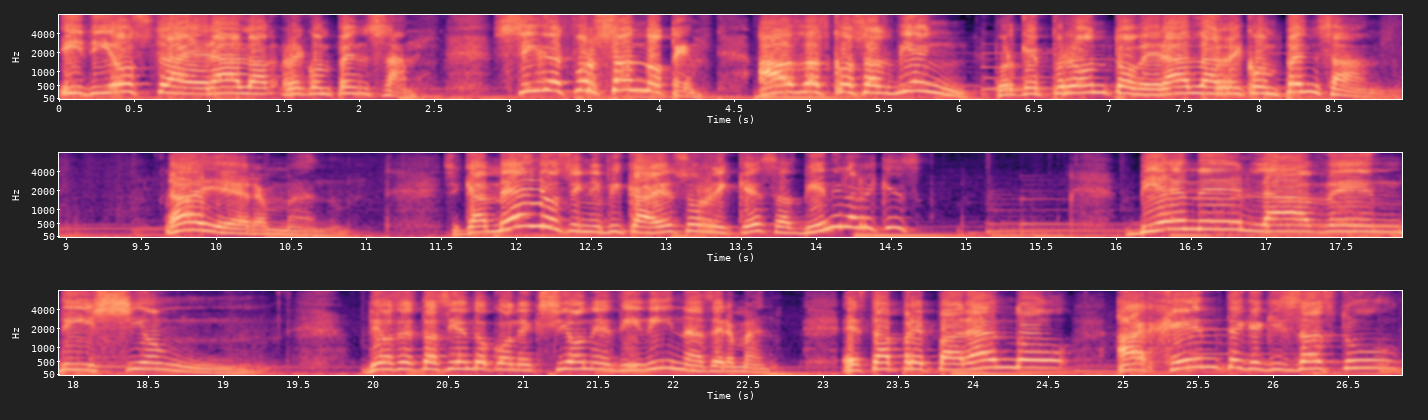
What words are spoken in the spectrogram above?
y Dios traerá la recompensa. Sigue esforzándote. Haz las cosas bien, porque pronto verás la recompensa. Ay, hermano. Si camello significa eso, riquezas, viene la riqueza. Viene la bendición. Dios está haciendo conexiones divinas, hermano. Está preparando a gente que quizás tú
